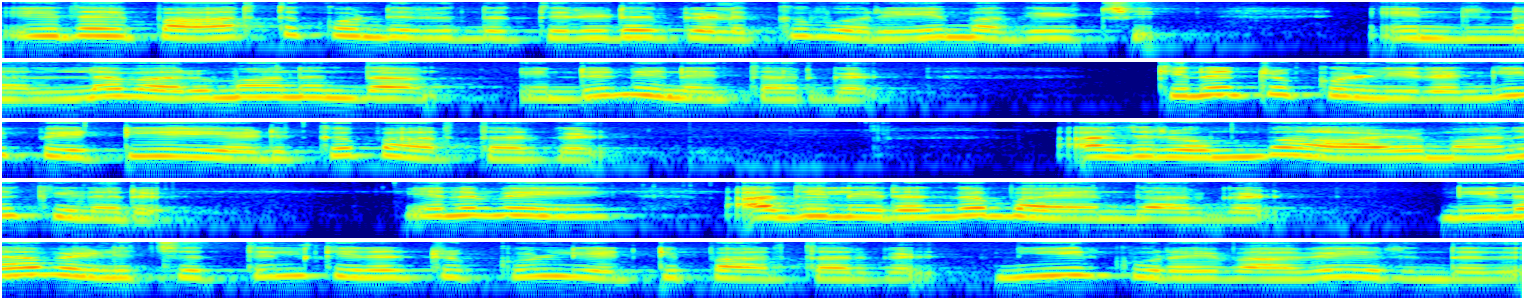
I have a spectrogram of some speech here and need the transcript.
இதை பார்த்து கொண்டிருந்த திருடர்களுக்கு ஒரே மகிழ்ச்சி என்று நல்ல வருமானம்தான் என்று நினைத்தார்கள். கிணற்றுக்குள் இறங்கி பெட்டியை எடுக்க பார்த்தார்கள். அது ரொம்ப ஆழமான கிணறு. எனவே அதில் இறங்க பயந்தார்கள். நிலா வெளிச்சத்தில் கிணற்றுக்குள் எட்டி பார்த்தார்கள். நீர் குறைவாக இருந்தது.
